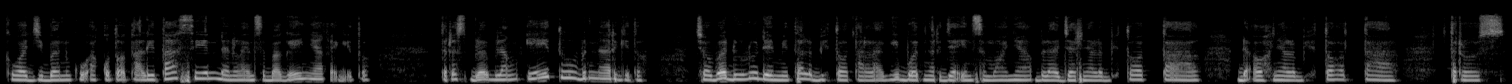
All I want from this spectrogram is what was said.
kewajibanku aku totalitasin dan lain sebagainya kayak gitu. Terus beliau bilang, ya itu benar gitu. Coba dulu deh Mita lebih total lagi buat ngerjain semuanya. Belajarnya lebih total, dakwahnya lebih total. Terus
